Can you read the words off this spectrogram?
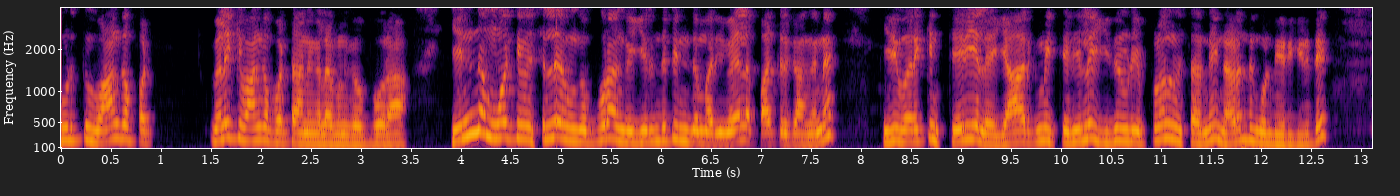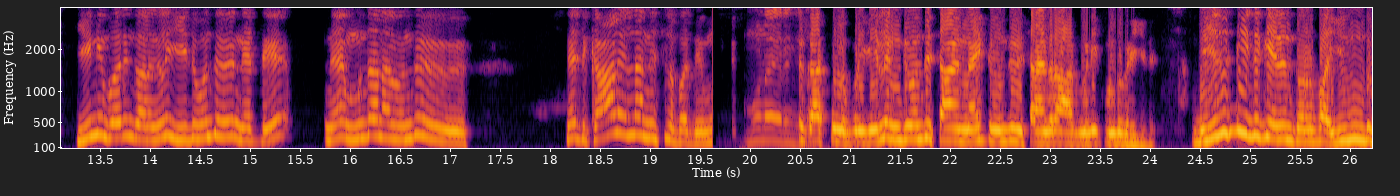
கொடுத்து வாங்கப்பட் விலைக்கு வாங்கப்பட்டானுங்களா இவனுங்க பூரா? என்ன மோட்டிவேஷன்ல இவங்க பூரா அங்க இருந்துட்டு இந்த மாதிரி வேலை பார்த்துருக்காங்கன்னு இது வரைக்கும் தெரியல. யாருக்குமே தெரியல. இதனுடைய புலன் விசாரணை நடந்து கொண்டு இருக்கிறது இனி வருங்காலங்களில் இது வந்து நேற்று நே முந்தா நாள் வந்து நேற்று காலையெல்லாம் நியூஸில் பார்த்தேன் மூணாயிரம் கிலோ. பிடிக்கல இங்க வந்து நைட்டு வந்து சாயந்தரம் ஆறு மணிக்கு கொண்டு பிடிக்குது இதுக்கு இதுக்கு எதுவும் தொடர்பா? இந்த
